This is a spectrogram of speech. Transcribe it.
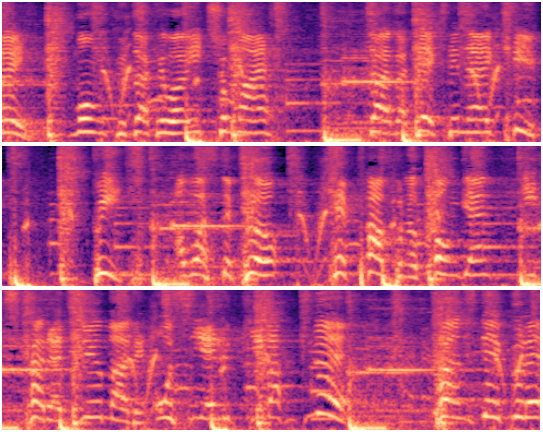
えい文句だけは一丁前だができてない。キープビート合わせてプロヒップホップの根源。1から10まで教える気はねえ。感じてくれ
